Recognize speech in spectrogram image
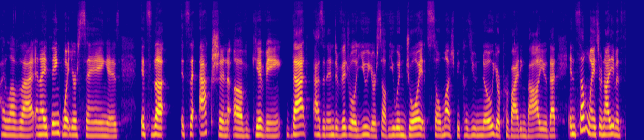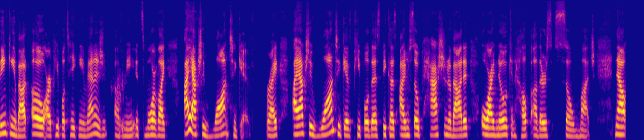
I love that. And I think what you're saying is it's the it's the action of giving that as an individual you yourself you enjoy it so much because you know you're providing value that in some ways you're not even thinking about oh are people taking advantage of me? It's more of like i actually want to give right i actually want to give people this because i'm so passionate about it or i know it can help others so much now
